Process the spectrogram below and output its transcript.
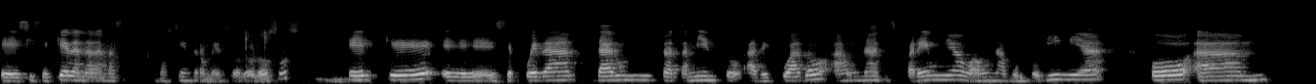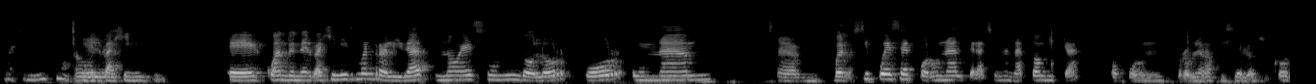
eh, si se queda nada más como síndromes dolorosos, el que se pueda dar un tratamiento adecuado a una dispareunia o a una vulvodinia o a Vaginismo. El vaginismo. Eh, cuando en el vaginismo en realidad no es un dolor por una, em, bueno, sí puede ser por una alteración anatómica o por un problema fisiológico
